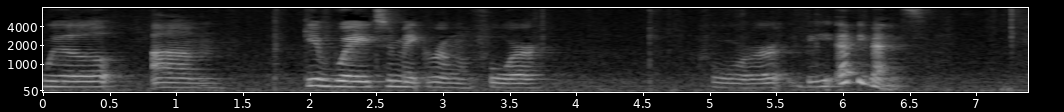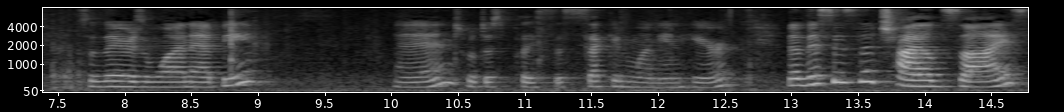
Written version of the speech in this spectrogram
will um, give way to make room for, for the EpiPens. So there's one epi. And we'll just place the second one in here. Now this is the child size.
